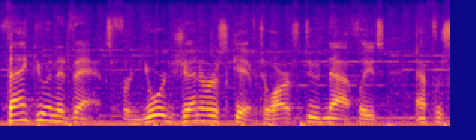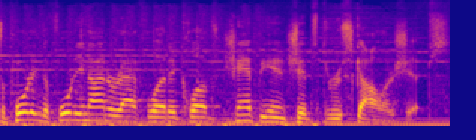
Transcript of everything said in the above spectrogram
Thank you in advance for your generous gift to our student athletes and for supporting the 49er Athletic Club's championships through scholarships.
